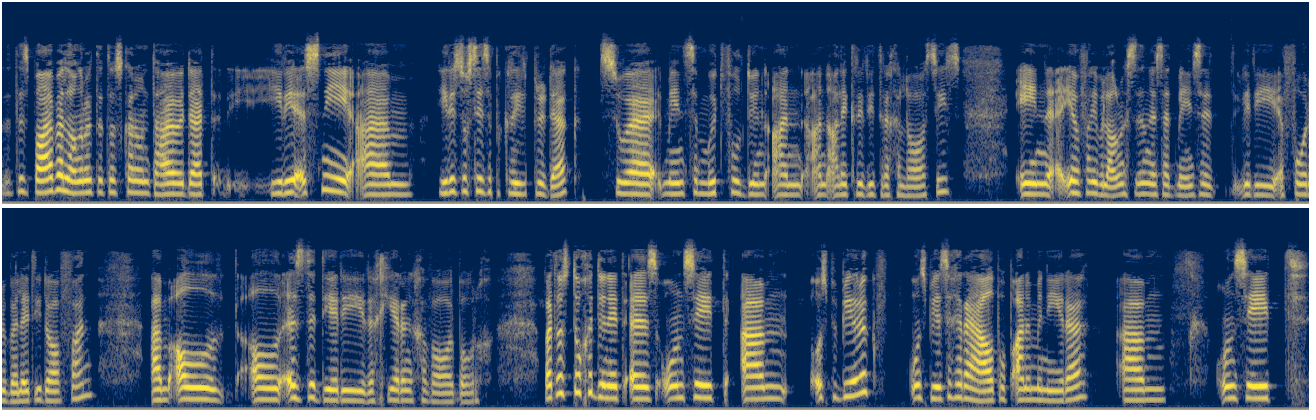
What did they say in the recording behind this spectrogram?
dit is baie belangrik dat ons kan onthou dat hierdie is nie ehm um, hierdie is nog steeds 'n kredietproduk. So mense moet voldoen aan aan al die kredietregulasies. En een van die belangrikste dinge is dat mense weet die affordability daarvan. Um, al al is dit deur die regering gewaarborg. Wat ons tog gedoen het is ons het um, ons probeer ook ons besighede help op ander maniere. Um, ons het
